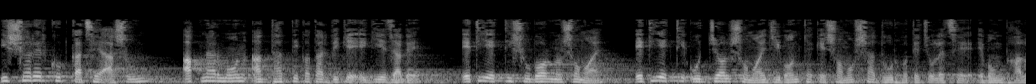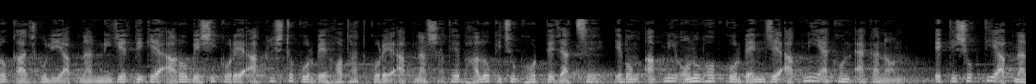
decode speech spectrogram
ঈশ্বরের খুব কাছে আসুন। আপনার মন আধ্যাত্মিকতার দিকে এগিয়ে যাবে। এটি একটি সুবর্ণ সময়। এটি একটি উজ্জ্বল সময় জীবন থেকে সমস্যা দূর হতে চলেছে এবং ভালো কাজগুলি আপনার নিজের দিকে আরও বেশি করে আকৃষ্ট করবে, হঠাৎ করে আপনার সাথে ভালো কিছু ঘটতে যাচ্ছে এবং আপনি অনুভব করবেন যে আপনি এখন একা নন। একটি শক্তি আপনার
